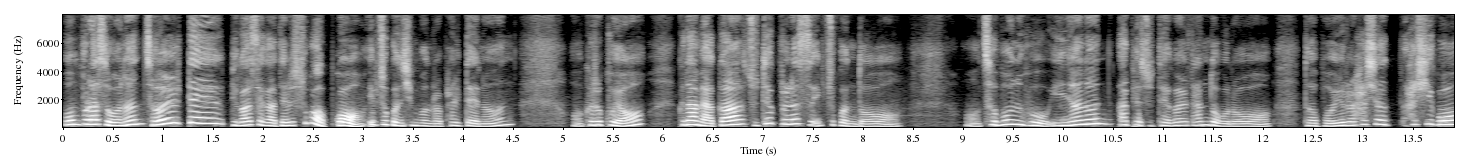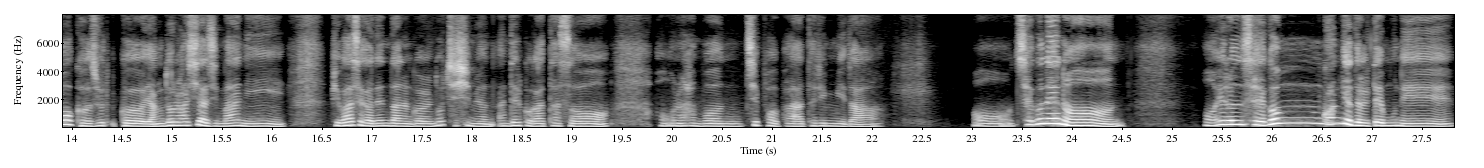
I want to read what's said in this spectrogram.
원 플러스 원은 절대 비과세가 될 수가 없고 입주권 신분으로 팔 때는 어, 그렇고요. 그 다음에 아까 주택 플러스 입주권도 어, 처분 후 2년은 앞에 주택을 단독으로 더 보유를 하셔, 하시고 거주, 그 양도를 하셔야지만이 비과세가 된다는 걸 놓치시면 안 될 것 같아서 어, 오늘 한번 짚어봐 드립니다. 어, 최근에는 어, 이런 세금 관계들 때문에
